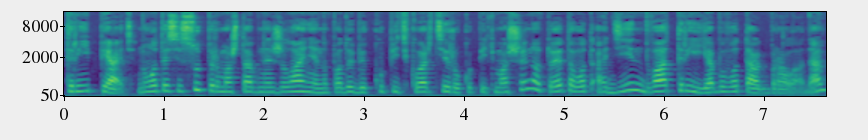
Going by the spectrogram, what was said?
3-5. Ну вот если супер масштабное желание наподобие купить квартиру, купить машину, то это вот 1, 2, 3, я бы вот так брала, да.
